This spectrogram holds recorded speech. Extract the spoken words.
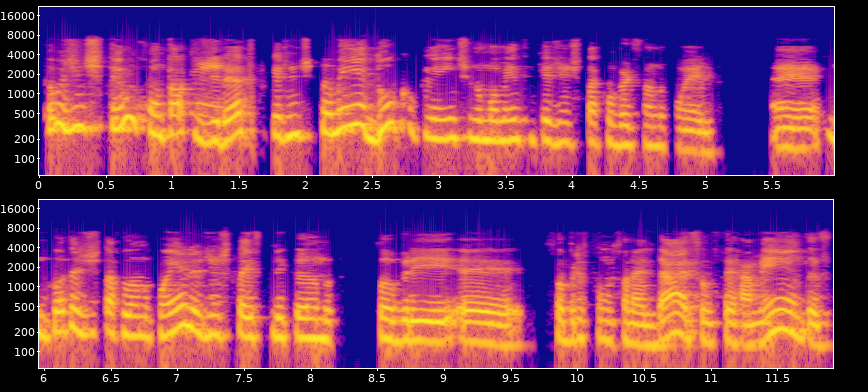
Então, a gente tem um contato Sim. direto, porque a gente também educa o cliente no momento em que a gente está conversando com ele. É, enquanto a gente está falando com ele, a gente está explicando sobre, é, sobre funcionalidades, sobre ferramentas,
